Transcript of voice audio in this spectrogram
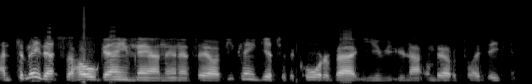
And to me, that's the whole game now in the NFL. If you can't get to the quarterback, you you're not going to be able to play defense.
